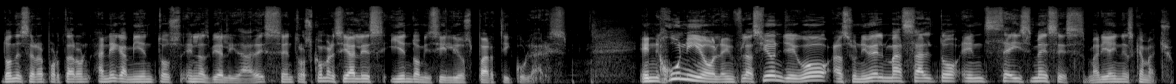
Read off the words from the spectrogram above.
donde se reportaron anegamientos en las vialidades, centros comerciales y en domicilios particulares. En junio, la inflación llegó a su nivel más alto en seis meses. María Inés Camacho.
